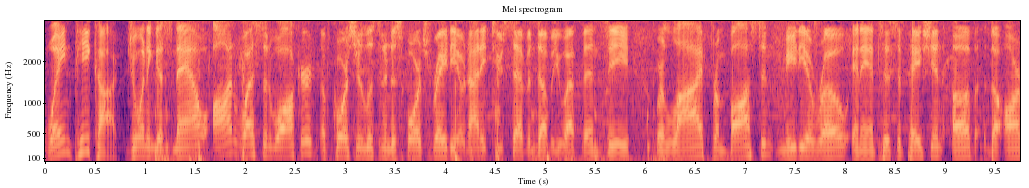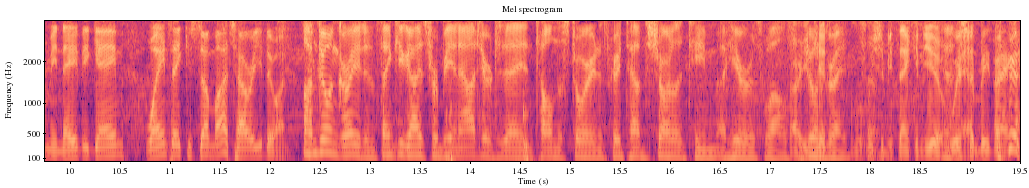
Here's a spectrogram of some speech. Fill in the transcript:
Wayne Peacock joining us now on Wes and Walker. Of course, you're listening to Sports Radio 927 WFNZ. We're live from Boston, Media Row, in anticipation of the Army Navy game. Wayne, thank you so much. How are you doing? I'm doing great, and thank you guys for being out here today and telling the story. And it's great to have the Charlotte team uh, here as well. So Are doing kidding? great. We So- should be thanking you. Yeah. We man. should be thanking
